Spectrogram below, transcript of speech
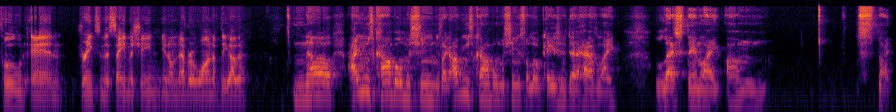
food and drinks in the same machine? You know, never one of the other. No, I use combo machines. Like I've used combo machines for locations that have like less than like um like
